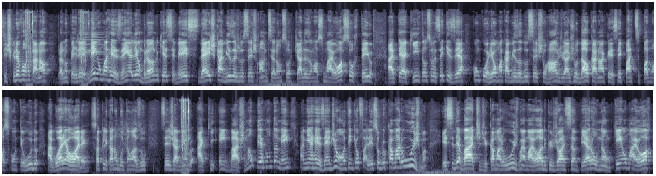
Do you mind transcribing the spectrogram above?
se inscrevam no canal para não perder nenhuma resenha. Lembrando que esse mês 10 camisas do sexto round serão sorteadas, é o nosso maior sorteio até aqui. Então, se você quiser concorrer a uma camisa do sexto round, ajudar o canal a crescer e participar do nosso conteúdo, agora é a hora. É só clicar no botão azul seja membro aqui embaixo. Não percam também a minha resenha de ontem que eu falei sobre o Camaro Usman. Esse debate de Camaro Usman é maior do que o Jorge Sampierre ou não. Quem é o maior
